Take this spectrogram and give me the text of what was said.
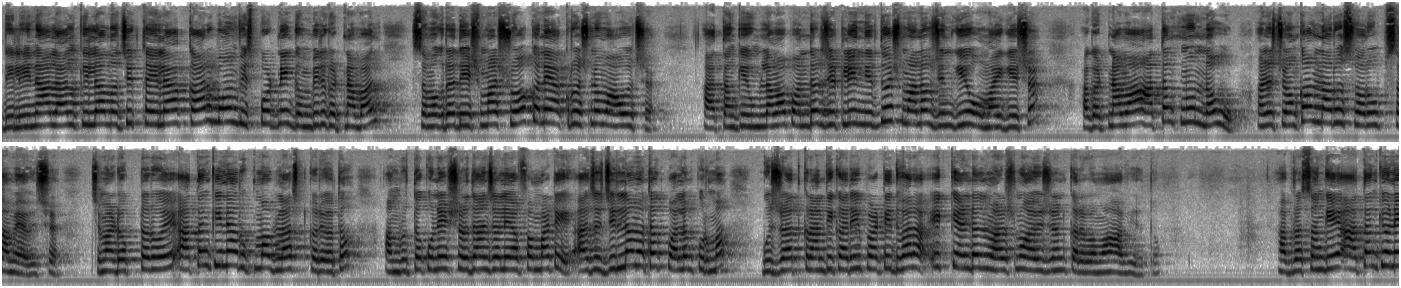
દિલ્હીના લાલ કિલ્લા નજીક થયેલા કાર બોમ્બ વિસ્ફોટની ગંભીર ઘટના બાદ સમગ્ર દેશમાં શોક અને આક્રોશનો માહોલ છે. આતંકી હુમલામાં પંદર જેટલી નિર્દોષ માનવ જિંદગીઓ હોમાઈ ગઈ છે. આ ઘટનામાં આતંકનું નવું અને ચોંકાવનારું સ્વરૂપ સામે આવ્યું છે, જેમાં ડોક્ટરોએ આતંકીના રૂપમાં બ્લાસ્ટ કર્યો હતો. આ મૃતકોને શ્રદ્ધાંજલિ આપવા માટે આજે જિલ્લા મથક પાલનપુરમાં ગુજરાત ક્રાંતિકારી પાર્ટી દ્વારા એક કેન્ડલ માર્ચનું આયોજન કરવામાં આવ્યું હતું. આ પ્રસંગે આતંકીઓને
